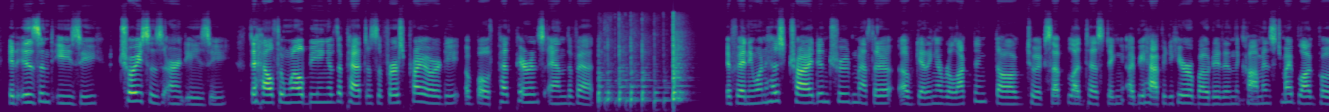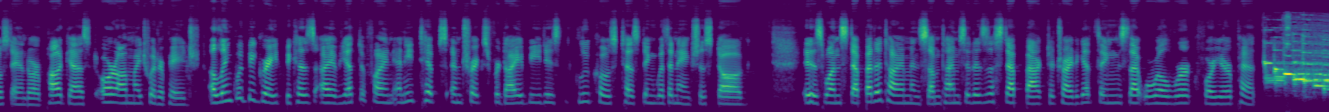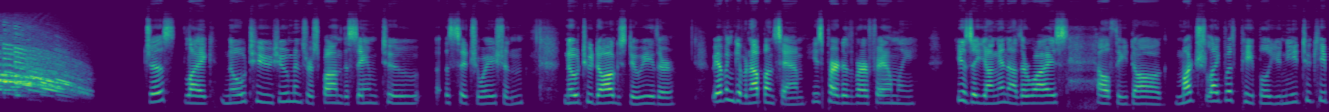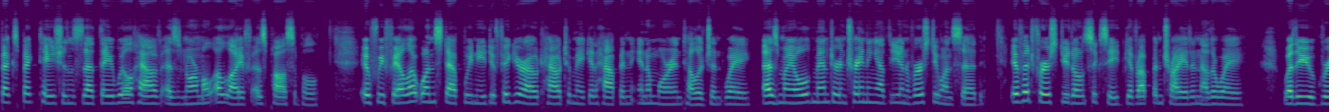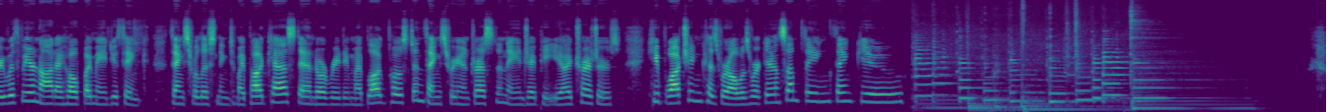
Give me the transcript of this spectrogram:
It isn't easy. Choices aren't easy. The health and well being of the pet is the first priority of both pet parents and the vet. If anyone has tried and true method of getting a reluctant dog to accept blood testing, I'd be happy to hear about it in the comments to my blog post and or podcast or on my Twitter page. A link would be great because I have yet to find any tips and tricks for diabetes glucose testing with an anxious dog. It is one step at a time and sometimes it is a step back to try to get things that will work for your pet. Just like no two humans respond the same to a situation, no two dogs do either. We haven't given up on Sam. He's part of our family. He is a young and otherwise healthy dog. Much like with people, you need to keep expectations that they will have as normal a life as possible. If we fail at one step, we need to figure out how to make it happen in a more intelligent way. As my old mentor in training at the university once said, if at first you don't succeed, give up and try it another way. Whether you agree with me or not, I hope I made you think. Thanks for listening to my podcast and or reading my blog post and thanks for your interest in A&J PEI treasures. Keep watching because we're always working on something. Thank you.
